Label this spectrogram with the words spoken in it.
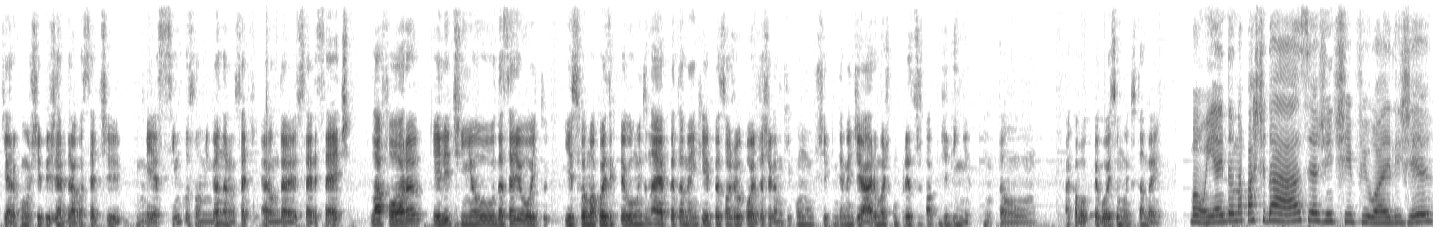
que era com o chip Snapdragon 765, se não me engano, era um, 7, era um da série 7. Lá fora, ele tinha o da série 8. E isso foi uma coisa que pegou muito na época também, que o pessoal jogou, pô, ele tá chegando aqui com um chip intermediário, mas com preço de papo de linha. Então, acabou que pegou isso muito também. Bom, e ainda na parte da Ásia, a gente viu a LG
